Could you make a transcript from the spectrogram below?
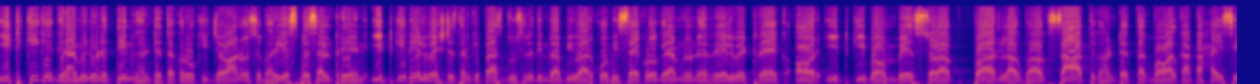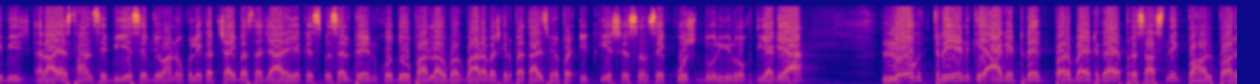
इटकी के ग्रामीणों ने तीन घंटे तक रोकी जवानों से भरी special train. Itki railway station के पास दूसरे दिन रविवार को भी सैकड़ों ग्रामीणों ने रेलवे ट्रैक और इटकी बॉम्बे सड़क पर लगभग सात घंटे तक बवाल काटा है। इसी बीच राजस्थान से बीएसएफ जवानों को लेकर चाईबासा जा रही एक स्पेशल ट्रेन को दोपहर लगभग बारह बजकर पैंतालीस मिनट पर इटकी स्टेशन से कुछ दूर ही रोक दिया गया। लोग ट्रेन के आगे ट्रैक पर बैठ गए। प्रशासनिक पहल पर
